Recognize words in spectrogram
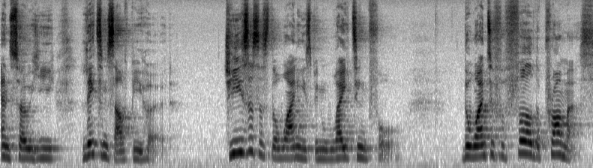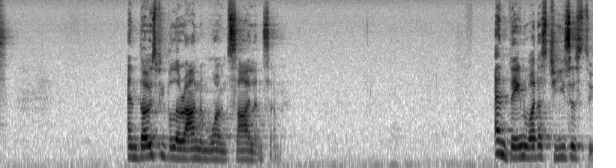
And so he lets himself be heard. Jesus is the one he's been waiting for, the one to fulfill the promise. And those people around him won't silence him. And then what does Jesus do?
